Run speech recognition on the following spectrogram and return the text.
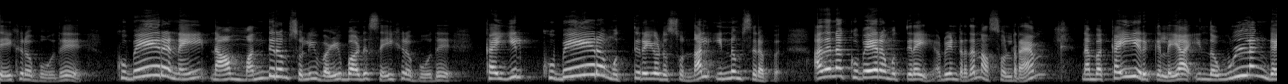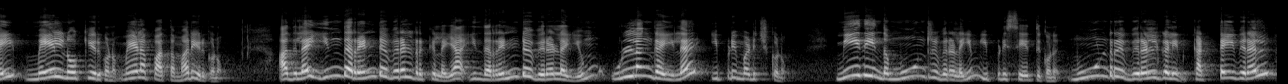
செய்கிற போது குபேரனை நாம் மந்திரம் சொல்லி வழிபாடு செய்கிற போது கையில் குபேர முத்திரையோடு சொன்னால் இன்னும் சிறப்பு. அது என்ன குபேர முத்திரை அப்படின்றத நான் சொல்கிறேன் நம்ம கை இருக்கு இல்லையா? இந்த உள்ளங்கை மேல் நோக்கி இருக்கணும். மேலே பார்த்த மாதிரி இருக்கணும். அதில் இந்த ரெண்டு விரல் இருக்கு இல்லையா? இந்த ரெண்டு விரலையும் உள்ளங்கையில் இப்படி மடிச்சுக்கணும். மீதி இந்த மூன்று விரலையும் இப்படி சேர்த்துக்கணும். மூன்று விரல்களின் கட்டை விரல்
